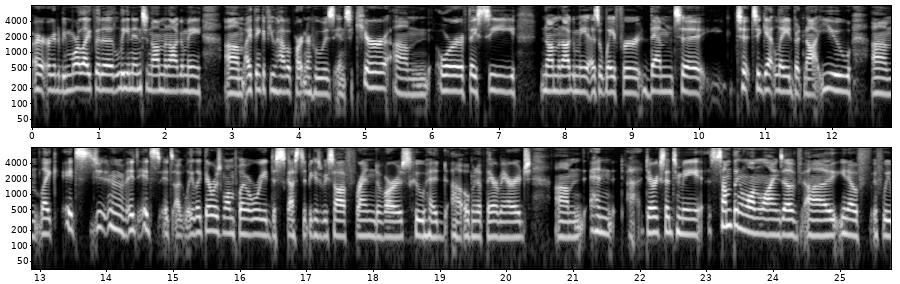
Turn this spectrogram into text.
are, are going to be more likely to lean into non-monogamy. Um, i think if you have a partner who is insecure um, or if they see non-monogamy as a way for them to to, to get laid but not you um, like it's it, it's it's ugly. Like there was one point where we discussed it because we saw a friend of ours who had uh, opened up their marriage. Um, and uh, Derek said to me something along the lines of, uh, you know, if, if we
